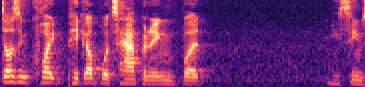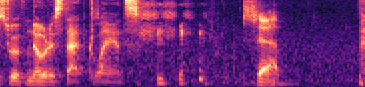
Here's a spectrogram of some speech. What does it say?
Doesn't quite pick up what's happening, but he seems to have noticed that glance. Sup?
